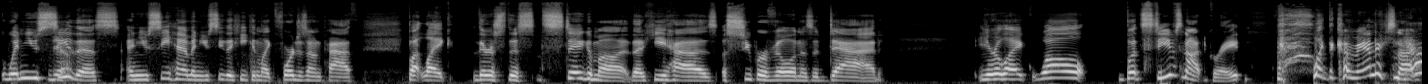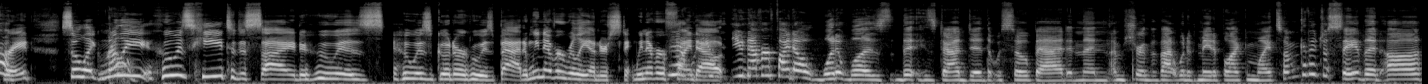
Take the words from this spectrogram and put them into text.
when you see Yeah. this and you see him and you see that he can like forge his own path, but like there's this stigma that he has a supervillain as a dad. You're like, well, but Steve's not great. like the commander's not Yeah. great. So like No. really who is he to decide who is who is good or who is bad? And we never really understand we never Yeah, find out You, never find out what it was that his dad did that was so bad, and then I'm sure that that would have made it black and white. So I'm gonna just say that uh,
